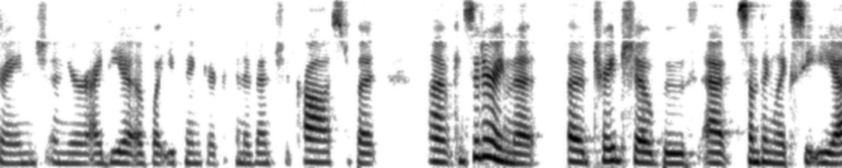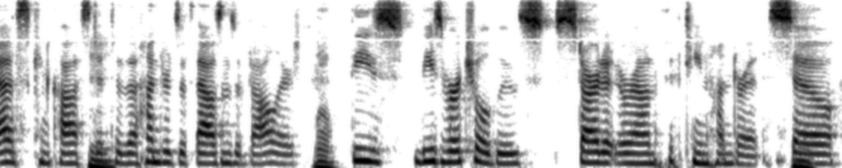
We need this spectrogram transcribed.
range and your idea of what you think an event should cost. But uh, considering that a trade show booth at something like CES can cost mm. into the hundreds of thousands of dollars. Well, these these virtual booths start at around fifteen hundred. So mm.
